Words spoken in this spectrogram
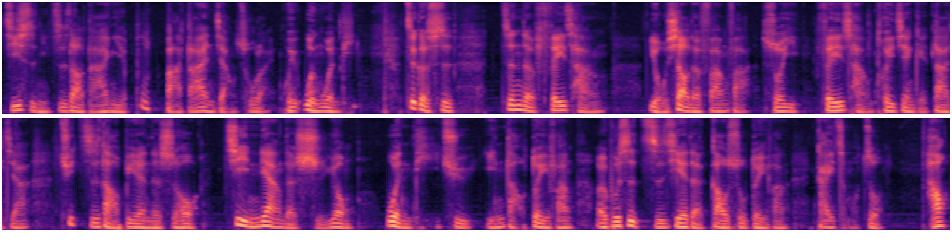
即使你知道答案，也不把答案讲出来，会问问题，这个是真的非常有效的方法，所以非常推荐给大家。去指导别人的时候，尽量的使用问题去引导对方，而不是直接的告诉对方该怎么做。好，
